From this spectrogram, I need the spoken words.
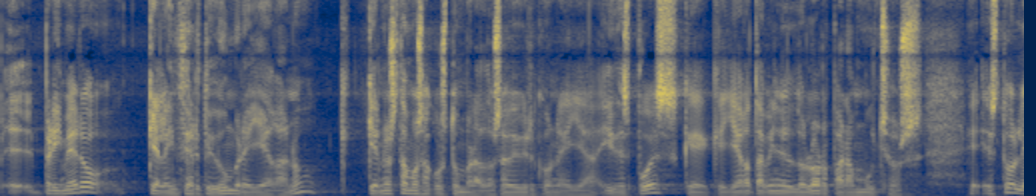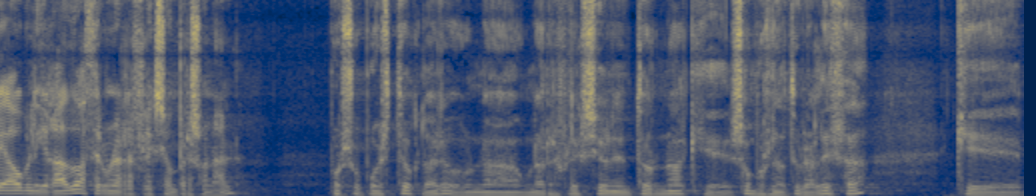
eh, primero que la incertidumbre llega, ¿no? Que no estamos acostumbrados a vivir con ella. Y después que, llega también el dolor para muchos. ¿Esto le ha obligado a hacer una reflexión personal? Por supuesto, claro, una, una reflexión en torno a que somos naturaleza, que,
